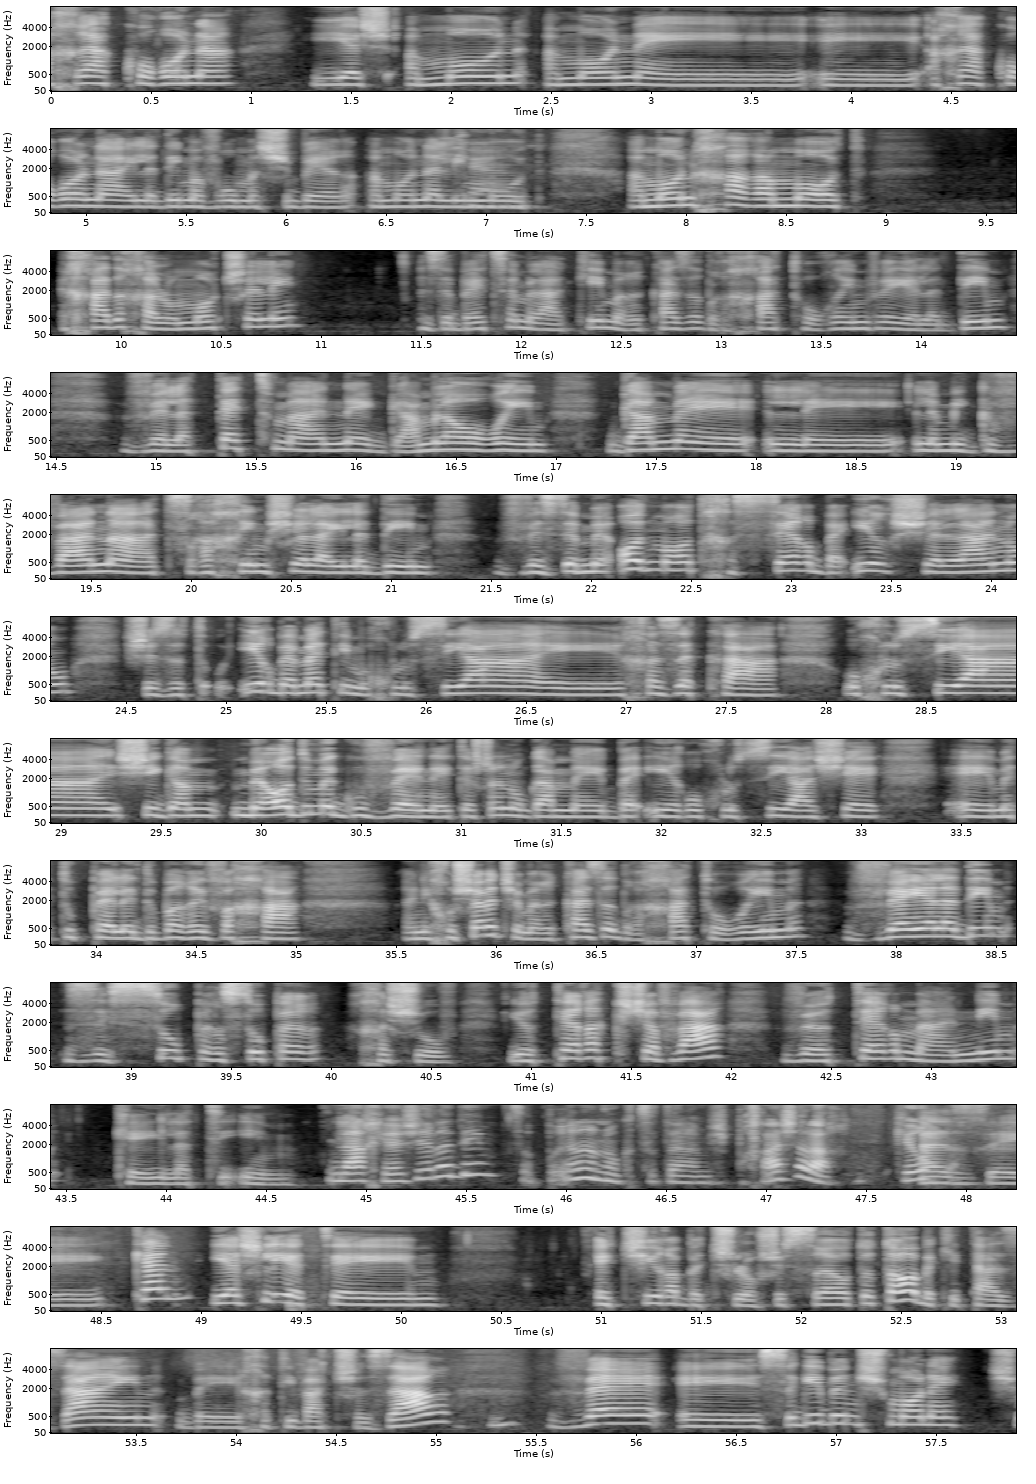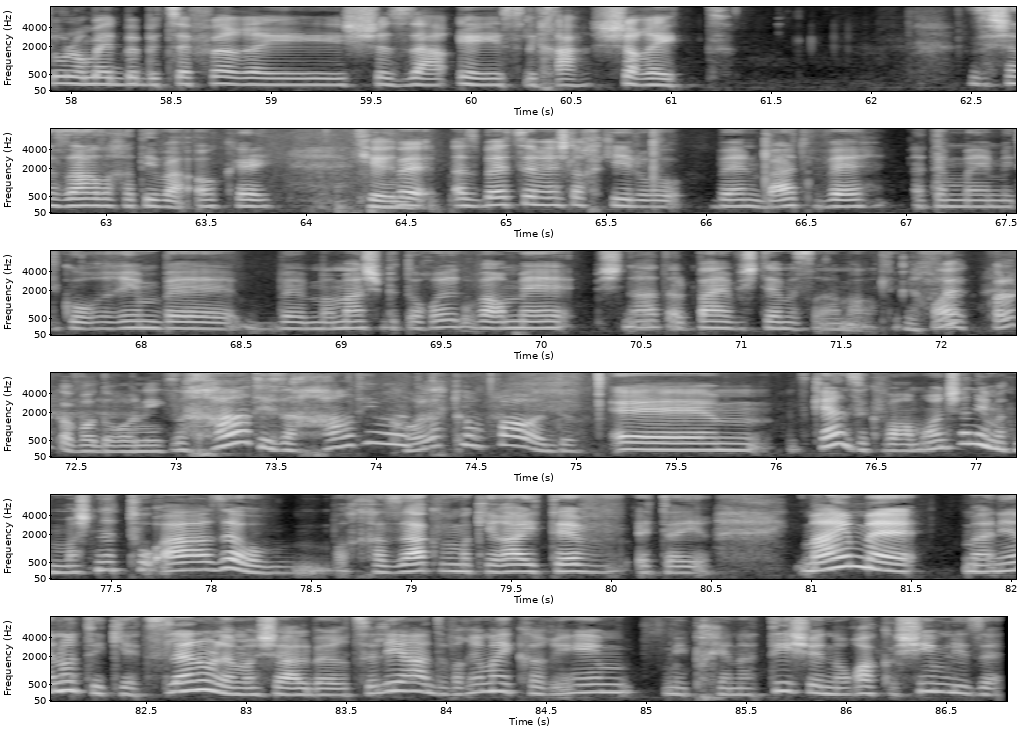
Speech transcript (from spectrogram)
אחרי הקורונה, יש המון המון, אה, אה, אחרי הקורונה הילדים עברו משבר, המון אלימות, כן. המון חרמות. אחד החלומות שלי זה בעצם להקים מרכז הדרכת הורים וילדים, ולתת מענה גם להורים, גם uh, למגוון הצרכים של הילדים, וזה מאוד מאוד חסר בעיר שלנו, שזאת עיר באמת עם אוכלוסייה uh, חזקה, אוכלוסייה שהיא גם מאוד מגוונת, יש לנו גם uh, בעיר אוכלוסייה שמטופלת ברווחה. אני חושבת שמרכז הדרכת הורים וילדים זה סופר סופר חשוב. יותר הקשבה ויותר מענים קהילתיים. לך יש ילדים? ספרי לנו קצת על המשפחה שלך, מכיר אותה. אז uh, כן, יש לי את, uh, את שירה בת 13 אוטוטו, בכיתה ז', בחטיבת שזר, mm-hmm. ושגיא uh, בן 8, שהוא לומד בבית ספר שזר, סליחה, שרת. זה שזר זה חטיבה, אוקיי. כן. אז בעצם יש לך כאילו בן, בת, ואתם אה, מתגוררים ממש בתוך עיר כבר משנת 2012, אמרת לי, נכון? יפה, כל הכבוד, רוני. זכרתי, זכרתי מאוד. כל הכבוד. אמ, כן, זה כבר המון שנים, את ממש נטועה, זהו, חזק ומכירה היטב את העיר. מה אם... אה, מעניין אותי, כי אצלנו למשל בהרצליה, הדברים העיקריים מבחינתי שנורא קשים לי זה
